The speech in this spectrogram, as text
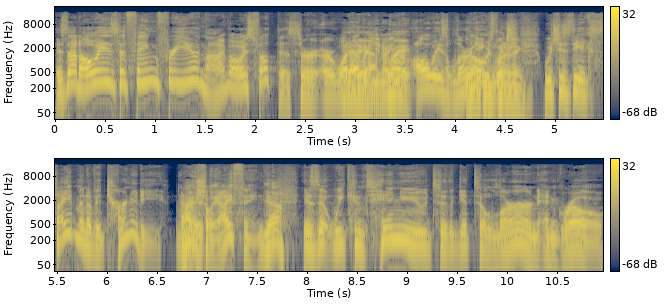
is that always a thing for you? No, I've always felt this or, or whatever. Yeah, yeah, you know, right. you're always learning, always which, learning. which is the excitement of eternity, right. actually, I think, yeah. is that we continue to get to learn and grow.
